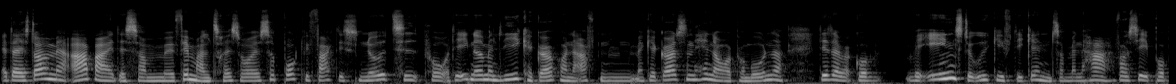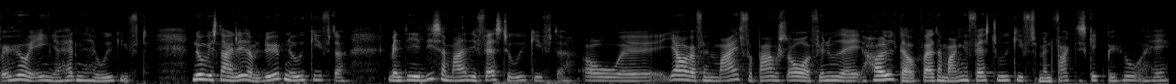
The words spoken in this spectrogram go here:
at da jeg stoppede med at arbejde som øh, 55-årig, så brugte vi faktisk noget tid på, og det er ikke noget, man lige kan gøre på en aften, men man kan gøre det sådan hen over et par måneder. Det, der går ved eneste udgift igennem, som man har, for at se på, behøver jeg egentlig at have den her udgift. Nu har vi snakket lidt om løbende udgifter, men det er lige så meget de faste udgifter. Og øh, jeg var i hvert fald meget forbavset over at finde ud af, hold da op, hvor er der mange faste udgifter, man faktisk ikke behøver at have.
